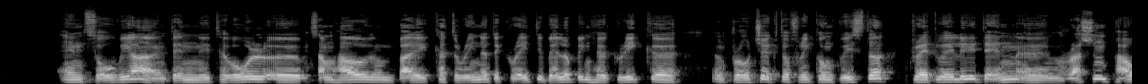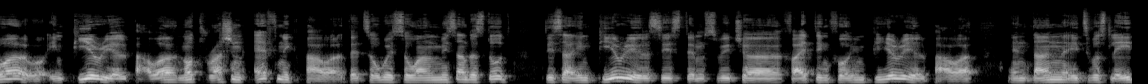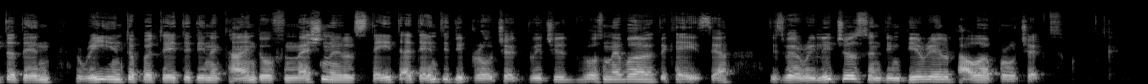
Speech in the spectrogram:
And so we are. And then it all uh, somehow by Catherine the Great developing her Greek uh, project of Reconquista, gradually then um, Russian power or imperial power, not Russian ethnic power. That's always so misunderstood. These are imperial systems which are fighting for imperial power. And then it was later then reinterpreted in a kind of national state identity project, which it was never the case. Yeah. These were religious and imperial power projects.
